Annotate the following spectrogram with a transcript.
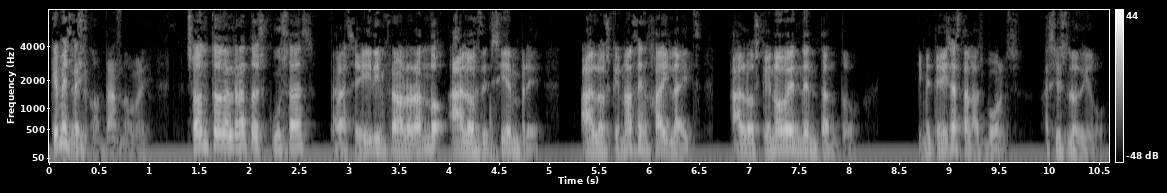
¿Qué me estáis contando, hombre? Son todo el rato excusas para seguir infravalorando a los de siempre. A los que no hacen highlights. A los que no venden tanto. Y me tenéis hasta las balls. Así os lo digo.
